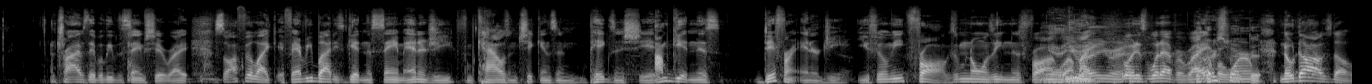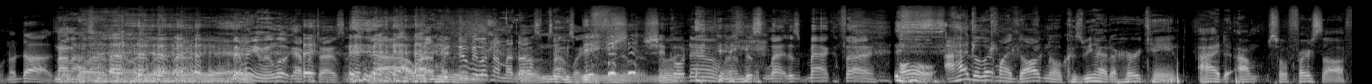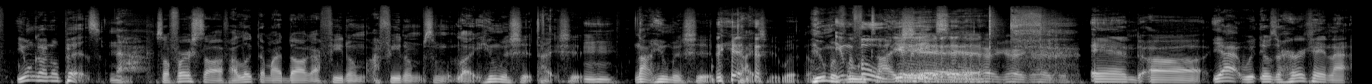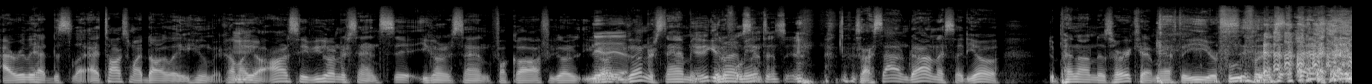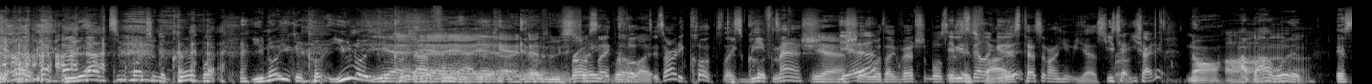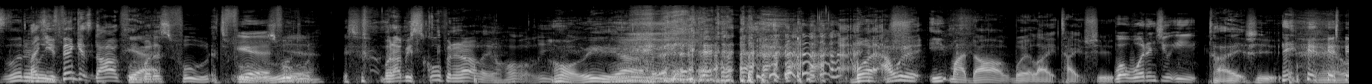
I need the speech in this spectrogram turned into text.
tribes they believe the same shit, right? So I feel like if everybody's getting the same energy from cows and chickens and pigs and shit, I'm getting this different energy. You feel me? Frogs. No one's eating this frog. Yeah, well, I you right, you right. Or this whatever, right? I respect it. No dogs though. No dogs. No, No no, dogs. yeah, yeah. They don't even look appetizing. I I, wouldn't even- do be looking at my dog sometimes niggas like, be shit go down, man. This, la- this back thigh. Oh, I had to let my dog know because we had a hurricane. I had to, I'm so first off, you don't got no pets. Nah. So first off, I looked at my dog. I feed him. I feed him some like human shit type shit. Mm-hmm. Not human shit type shit, but human, Human food, food, type yeah, shit. Yeah, yeah, heard you, heard you, heard you. And uh, yeah, it was a hurricane. And I, I really had this. Like, I talked to my dog like a human. I'm like, yo, honestly, if you gonna understand, sit. You gonna understand, fuck off. You gonna, you Yeah, gonna, yeah. you gonna understand me. Yeah, you get know a full what I mean? sentence. So I sat him down and I said, yo, depending on this hurricane, I'm have to eat your food first. you have too much in the crib, but you know you can cook. You know you can Yeah, cook that yeah, food. yeah, you can, It'll definitely. Bro, it's like bro, cooked. like- it's already cooked, like It's beef cooked. mash. Yeah. and shit Yeah? with like vegetables. It be It's smelling good. It's tested on you. Yes, You, bro. t- you tried it? no, I, but I ah. would. It's literally like you think it's dog food, Yeah. but it's food. it's food. Yeah, it's it's food. Food. But I be scooping it out like holy. Holy yeah. but I wouldn't eat my dog, but like type shit. What wouldn't you eat? Type shit.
